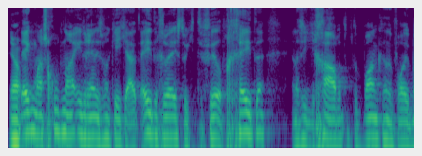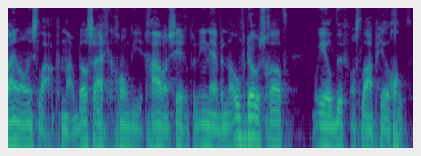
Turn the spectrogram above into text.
Ja. Denk maar eens goed na. Iedereen is wel een keertje uit eten geweest, dat je te veel hebt gegeten. En dan zit je gabend op de bank en dan val je bijna al in slaap. Nou, dat is eigenlijk gewoon die GABA en serotonine hebben een overdosis gehad. Word je heel duf van, slaap je heel goed.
